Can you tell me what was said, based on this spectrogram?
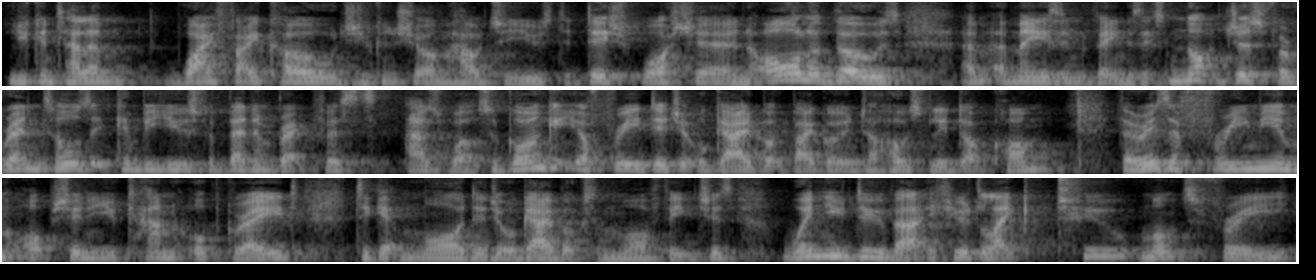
you can tell them Wi-Fi codes. You can show them how to use the dishwasher and all of those um, amazing things. It's not just for rentals; it can be used for bed and breakfasts as well. So go and get your free digital guidebook by going to hostfully.com. There is a freemium option, and you can upgrade to get more digital guidebooks and more features. When you do that, if you'd like two months free,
